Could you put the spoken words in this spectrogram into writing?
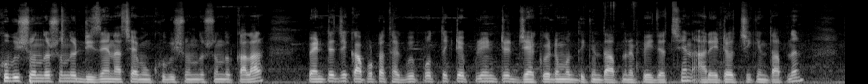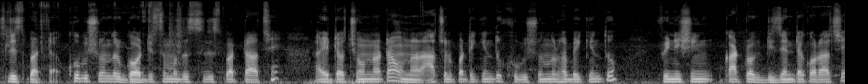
খুবই সুন্দর সুন্দর ডিজাইন আছে এবং খুবই সুন্দর সুন্দর কালার প্যান্টের যে কাপড়টা থাকবে, প্রত্যেকটা প্রিন্টেড জ্যাকেটের মধ্যে কিন্তু আপনারা পেয়ে যাচ্ছেন। আর এটা হচ্ছে কিন্তু আপনার স্লিস পার্টটা খুবই সুন্দর গর্জেসের মধ্যে স্লিস পার্টটা আছে। আর এটা হচ্ছে অন্যটা ওনার আঁচল পাটে কিন্তু খুবই সুন্দরভাবে কিন্তু ফিনিশিং কাটওয়ার্ক ডিজাইনটা করা আছে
